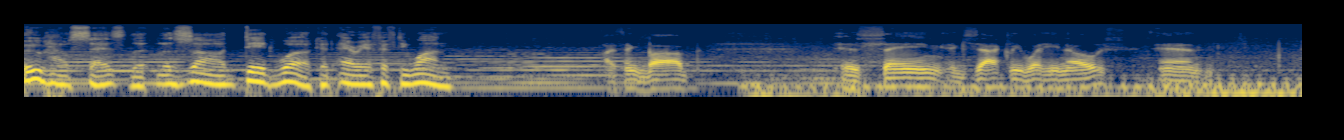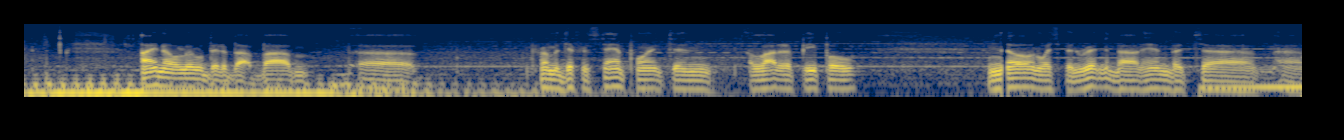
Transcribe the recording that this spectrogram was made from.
Uhouse says that Lazar did work at Area 51. I think Bob is saying exactly what he knows, and I know a little bit about Bob uh, from a different standpoint than a lot of the people know and what's been written about him, but uh, uh,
